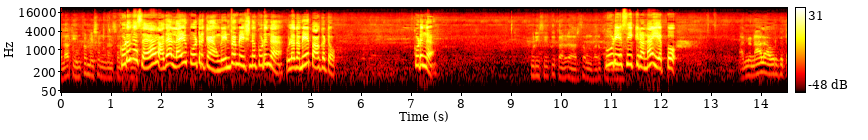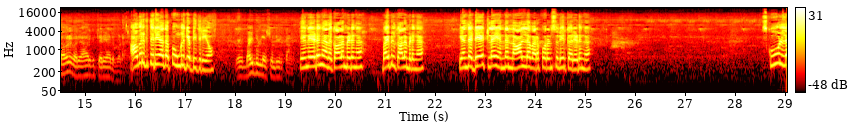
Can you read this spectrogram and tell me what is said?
எல்லாருக்கும் இன்ஃபர்மேஷன் கொடுங்க சார் அதான் லைவ் போட்டிருக்கேன். உங்க இன்ஃபர்மேஷனை கொடுங்க. உலகமே பார்க்கட்டும். கொடுங்க. கூடிய சீக்கிரம்னா எப்போ? அந்த நாள் அவருக்கு தவிர வேற யாருக்கும் தெரியாது மேடம். அவருக்கு தெரியாதப்ப உங்களுக்கு எப்படி தெரியும்? எங்க பைபிள்ல சொல்லியிருக்காங்க. எங்க எடுங்க அந்த காலம் எடுங்க. பைபிள் காலம் எடுங்க. எந்த டேட்ல எந்த நாள்ல வரப்போறேன்னு சொல்லியிருக்காரு எடுங்க. ஸ்கூல்ல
